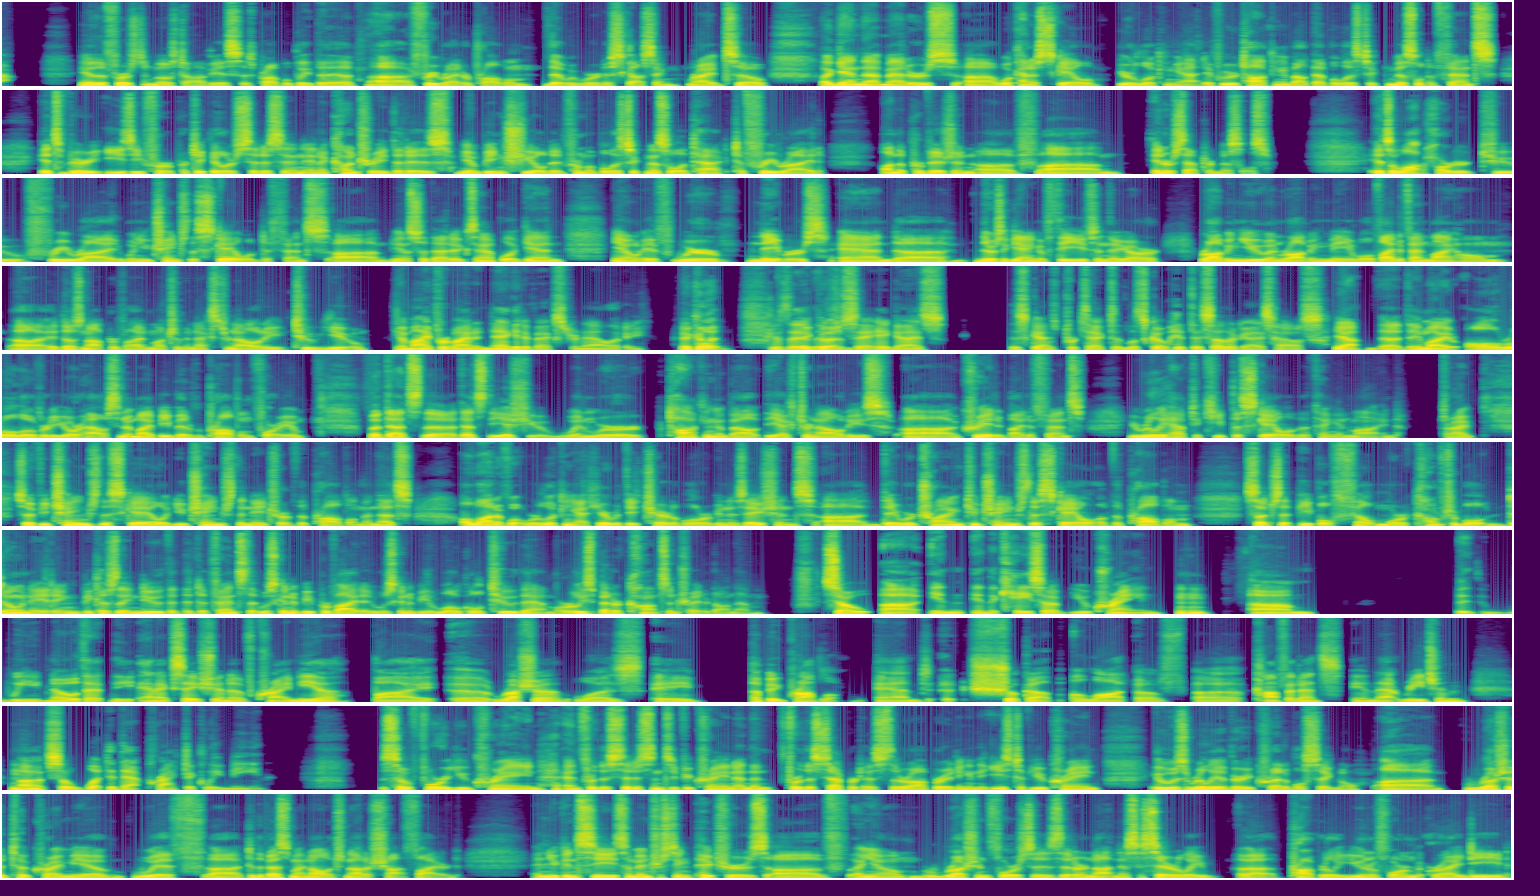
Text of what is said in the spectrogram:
You know, the first and most obvious is probably the uh, free rider problem that we were discussing, right? So, again, that matters uh, what kind of scale you're looking at. If we were talking about that ballistic missile defense, it's very easy for a particular citizen in a country that is, you know, being shielded from a ballistic missile attack to free ride on the provision of um, interceptor missiles, it's a lot harder to free ride when you change the scale of defense. Uh, you know, so that example again, you know, if we're neighbors and uh, there's a gang of thieves and they are robbing you and robbing me, well, if I defend my home, uh, it does not provide much of an externality to you. It might provide a negative externality. It could because they, they just say, "Hey guys, this guy's protected. Let's go hit this other guy's house. Yeah, uh, they might all roll over to your house, and it might be a bit of a problem for you. But that's the that's the issue when we're talking about the externalities uh, created by defense. You really have to keep the scale of the thing in mind right? So if you change the scale, you change the nature of the problem. And that's a lot of what we're looking at here with these charitable organizations. Uh, they were trying to change the scale of the problem such that people felt more comfortable donating because they knew that the defense that was going to be provided was going to be local to them, or at least better concentrated on them. So uh, in, in the case of Ukraine, mm-hmm. um, we know that the annexation of Crimea by uh, Russia was a a big problem and shook up a lot of uh, confidence in that region. Uh, mm-hmm. Uh, so, what did that practically mean? So, for Ukraine and for the citizens of Ukraine, and then for the separatists that are operating in the east of Ukraine, it was really a very credible signal. Uh, Russia took Crimea with, uh, to the best of my knowledge, not a shot fired. And you can see some interesting pictures of, you know, Russian forces that are not necessarily uh, properly uniformed or ID'd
